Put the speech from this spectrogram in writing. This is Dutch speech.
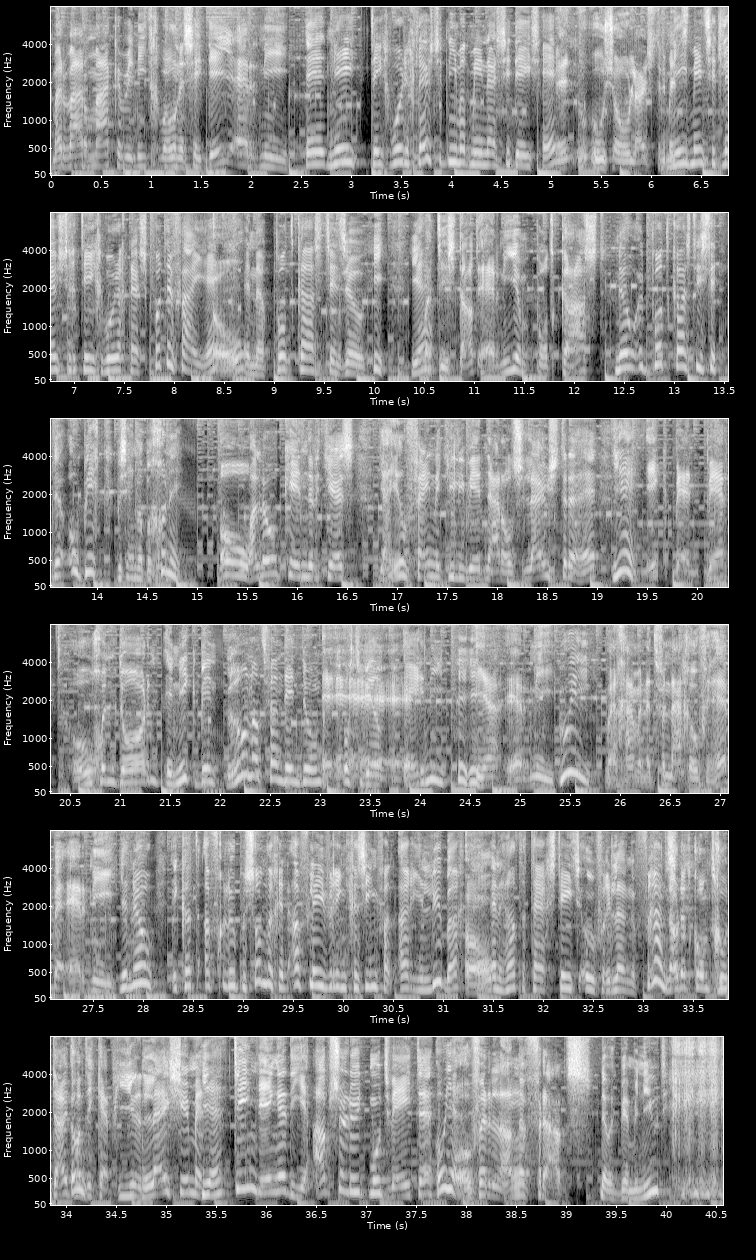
Maar waarom maken we niet gewoon een cd, Ernie? Eh, nee, tegenwoordig luistert niemand meer naar cd's, hè? En hoezo luisteren Nee, mensen? mensen luisteren tegenwoordig naar Spotify, hè? Oh. En naar podcasts en zo. Ja? Wat is dat, Ernie? Een podcast? Nou, een podcast is de... de- Oh, Bert, we zijn al begonnen. Oh, hallo kindertjes. Ja, heel fijn dat jullie weer naar ons luisteren, hè? Ja. Ik ben Bert Hogendoorn. En ik ben Ronald van den Donk, Eh, oftewel eh, Ernie. Ja, Ernie. Hoi. Waar gaan we het vandaag over hebben, Ernie? Ja, nou, ik had afgelopen zondag een aflevering gezien van Arjen Lubach. Oh. En had het daar steeds over Lange Frans. Nou, dat komt goed uit, want Oh. ik heb hier een lijstje met Ja? 10 dingen die je absoluut moet weten Oh, ja. over Lange Frans. Nou, ik ben benieuwd.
